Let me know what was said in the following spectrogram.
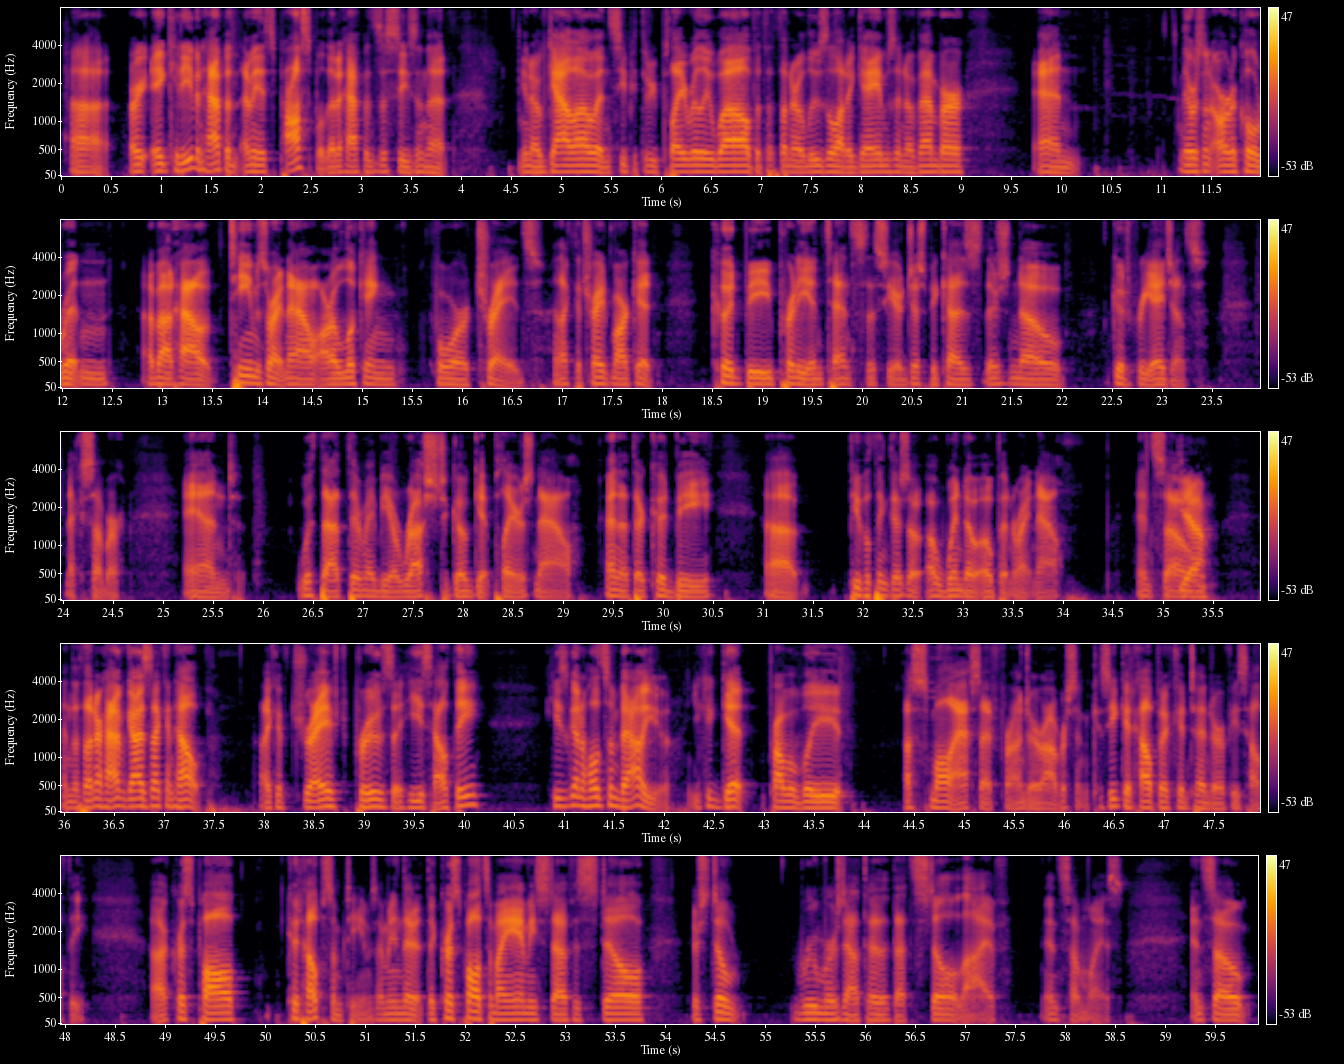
Uh, or it could even happen. I mean, it's possible that it happens this season that you know Gallo and CP3 play really well, but the Thunder lose a lot of games in November. And there was an article written about how teams right now are looking for trades. Like the trade market could be pretty intense this year just because there's no good free agents next summer. And with that, there may be a rush to go get players now, and that there could be uh, people think there's a, a window open right now. And so, Yeah. and the Thunder have guys that can help. Like if Dre proves that he's healthy, he's going to hold some value. You could get probably a small asset for Andre Robertson because he could help a contender if he's healthy. Uh, Chris Paul could help some teams. I mean, the the Chris Paul to Miami stuff is still there's still rumors out there that that's still alive in some ways, and so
